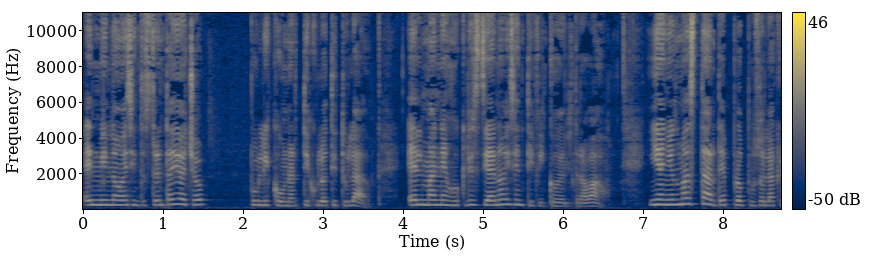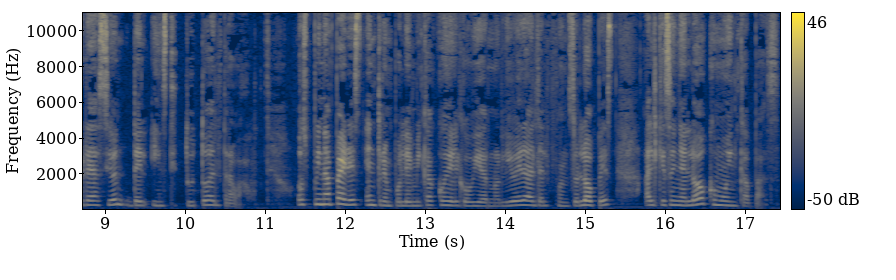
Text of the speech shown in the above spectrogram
En 1938 publicó un artículo titulado El manejo cristiano y científico del trabajo, y años más tarde propuso la creación del Instituto del Trabajo. Ospina Pérez entró en polémica con el gobierno liberal de Alfonso López, al que señaló como incapaz,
